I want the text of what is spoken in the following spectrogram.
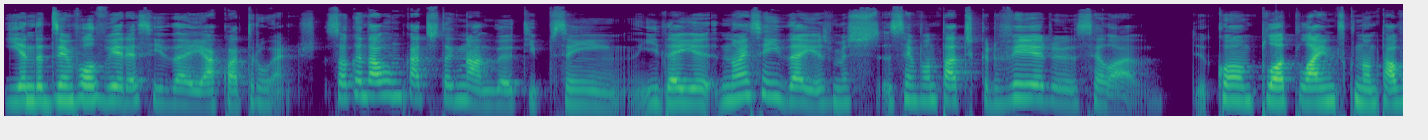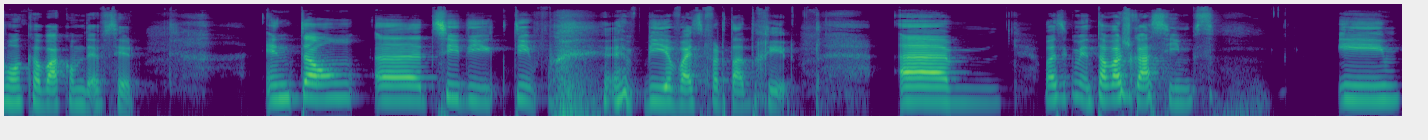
E ando a desenvolver essa ideia há quatro anos. Só que andava um bocado estagnada, tipo, sem ideia. Não é sem ideias, mas sem vontade de escrever, sei lá, com plotlines que não estavam a acabar como deve ser. Então uh, decidi que, tipo, a Bia vai se fartar de rir. Um, basicamente, estava a jogar Sims e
